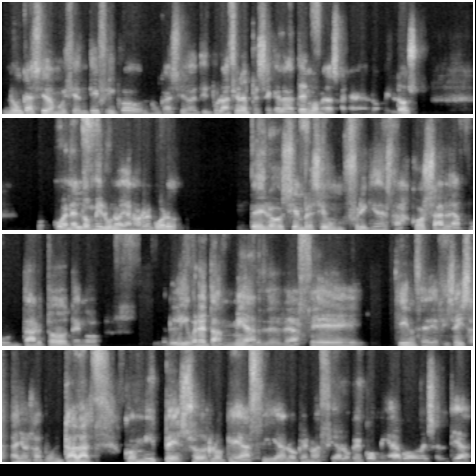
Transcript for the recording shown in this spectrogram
Nunca he sido muy científico, nunca he sido de titulaciones, pese que la tengo, me la saqué en el 2002 o en el 2001, ya no recuerdo, pero siempre he sido un friki de estas cosas, de apuntar todo. Tengo libretas mías desde hace 15, 16 años apuntadas con mis pesos, lo que hacía, lo que no hacía, lo que comía, cómo me sentía.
